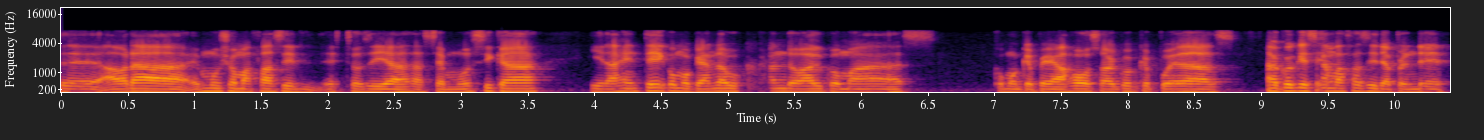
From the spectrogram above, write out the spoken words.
Ahora es mucho más fácil estos días hacer música y la gente como que anda buscando algo más como que pegajoso, algo que puedas, algo que sea más fácil de aprender.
